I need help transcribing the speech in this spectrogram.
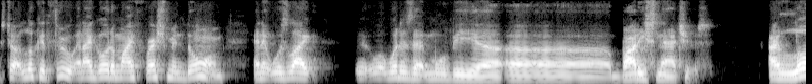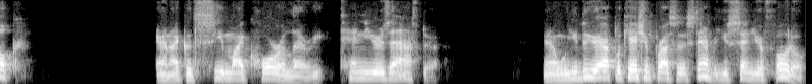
I start looking through, and I go to my freshman dorm, and it was like, what is that movie? Uh, uh, uh, Body Snatchers. I look, and I could see my corollary ten years after. Now, when you do your application process at Stanford, you send your photo.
